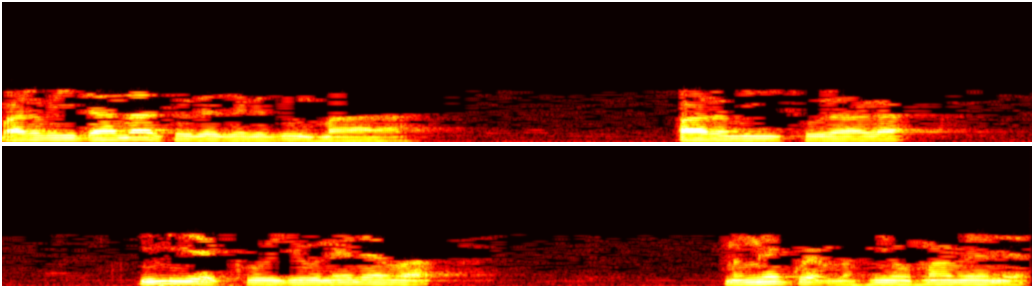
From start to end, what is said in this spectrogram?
ပါရမီဒါနဆိုတဲ့စကားစုမှာ ပါရမီဆိုတာကမိမိရဲ့ကိုယ်ကျိုးနည်းနည်းမှမငဲ့ကွက်မမျှော်မှန်းပဲနဲ့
